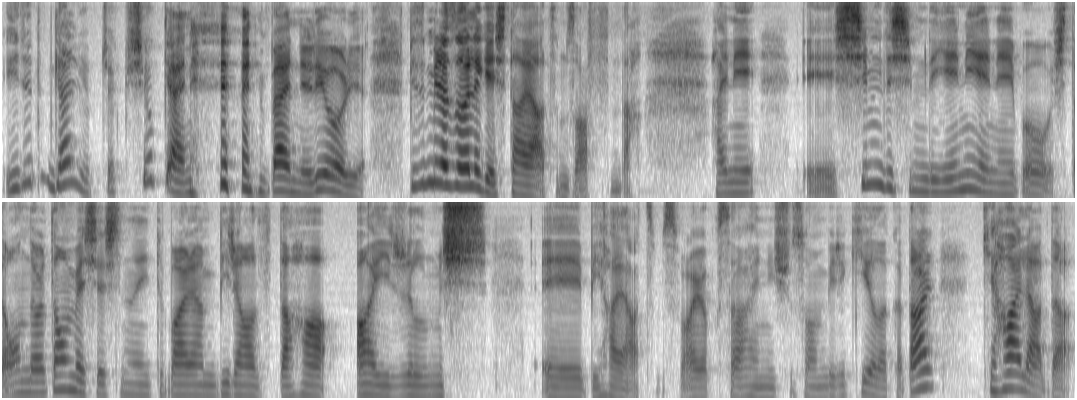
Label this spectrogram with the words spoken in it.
İyi dedim gel yapacak bir şey yok yani. hani ben nereye oraya. Bizim biraz öyle geçti hayatımız aslında. Hani e, şimdi şimdi yeni yeni bu işte 14-15 yaşından itibaren biraz daha ayrılmış e, bir hayatımız var. Yoksa hani şu son 1-2 yıla kadar ki hala da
